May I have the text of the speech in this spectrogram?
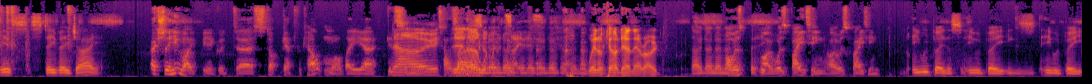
yes, Steve E. J. Actually, he might be a good uh, stopgap for Carlton while they uh, get No. some. Uh, Yeah, no, no, no, no, no, no, no, no, no, no, no, we're not going down that road. No, no, no, no. I no. was But he- I was baiting. I was baiting. He would be this. He would be. Ex, he would be.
